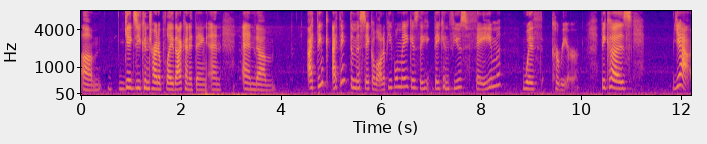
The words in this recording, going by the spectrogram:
um, gigs you can try to play, that kind of thing, and and um, I think I think the mistake a lot of people make is they they confuse fame with career because yeah,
